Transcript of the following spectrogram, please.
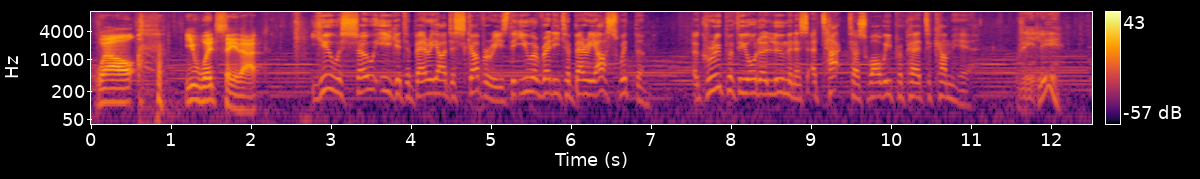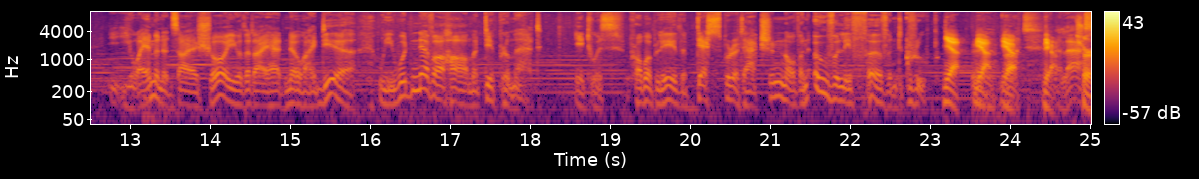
Well, you would say that. You were so eager to bury our discoveries that you were ready to bury us with them. A group of the Ordo Luminis attacked us while we prepared to come here. Really? Your Eminence, I assure you that I had no idea. We would never harm a diplomat. It was probably the desperate action of an overly fervent group. Yeah, yeah, yeah, But, yeah, alas, sure.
